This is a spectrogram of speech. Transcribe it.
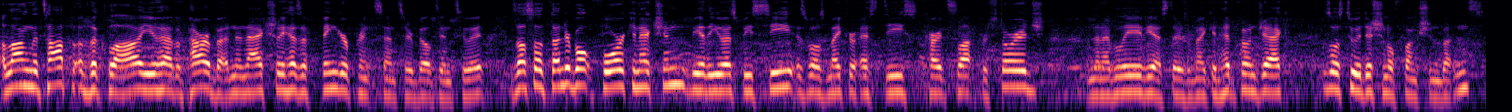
Along the top of the claw, you have a power button and actually has a fingerprint sensor built into it. There's also a Thunderbolt 4 connection via the USB-C, as well as micro SD card slot for storage. And then I believe, yes, there's a mic and headphone jack, as well as two additional function buttons.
